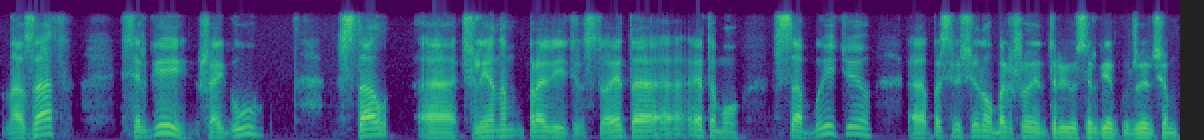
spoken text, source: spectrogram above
назад Сергей Шойгу стал Э, членом правительства. Это, этому событию э, посвящено большое интервью с Сергеем Куджевичем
